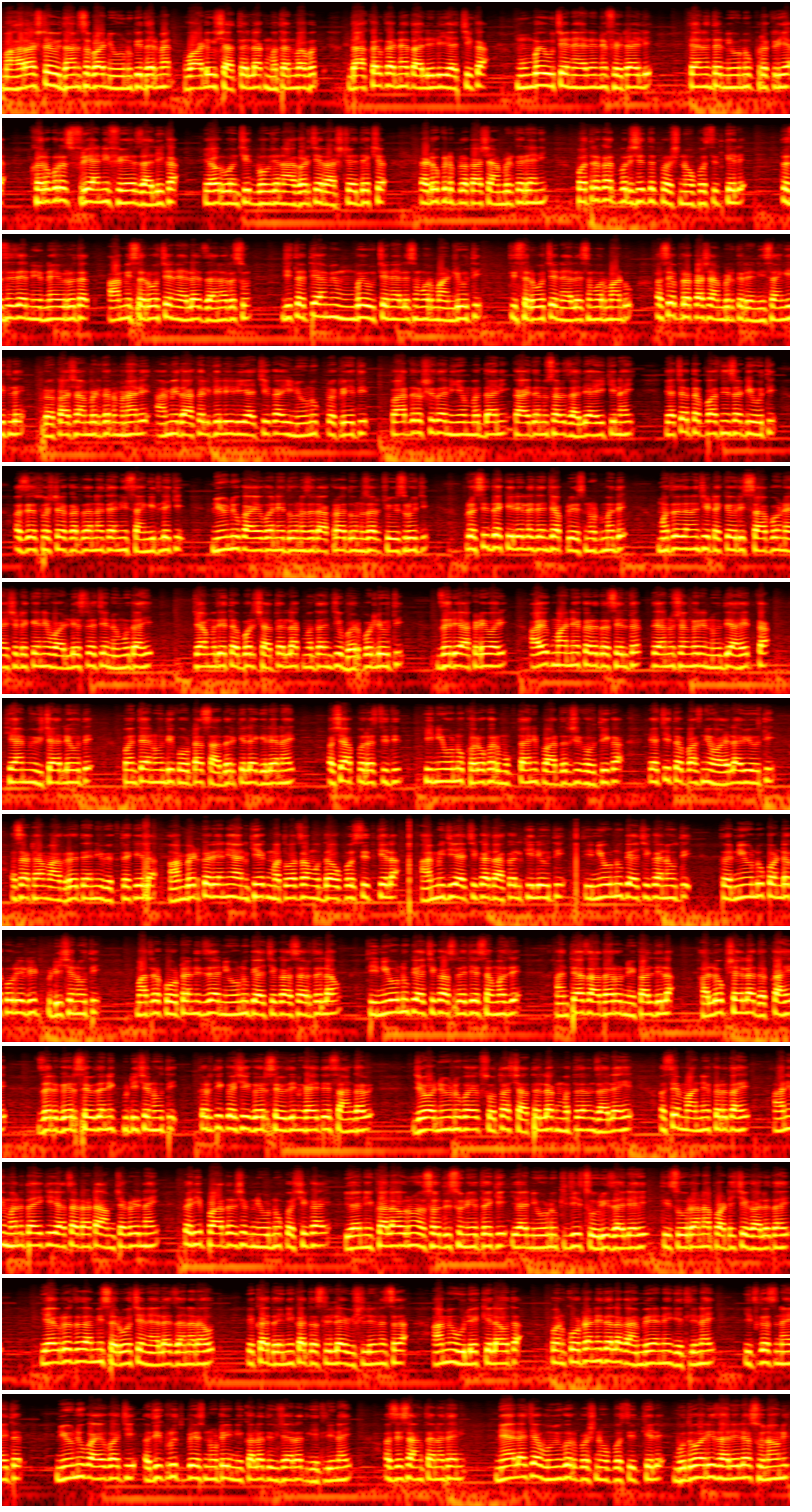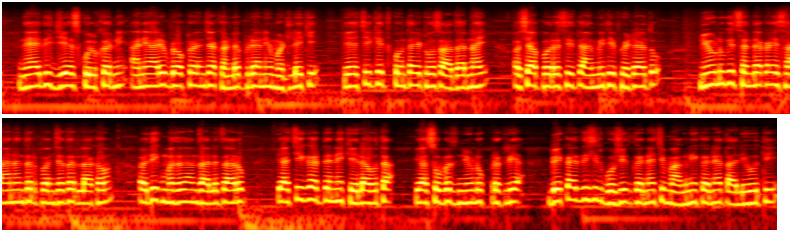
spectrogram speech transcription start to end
महाराष्ट्र विधानसभा निवडणुकीदरम्यान वाढीव शहात्तर लाख मतांबाबत दाखल करण्यात आलेली याचिका मुंबई उच्च न्यायालयाने फेटाळली. त्यानंतर निवडणूक प्रक्रिया खरोखरच फ्री आणि फेअर झाली का? यावर वंचित बहुजन आघाडीचे राष्ट्रीय अध्यक्ष ॲडव्होकेट प्रकाश आंबेडकर यांनी पत्रकार परिषदेत प्रश्न उपस्थित केले. तसेच या निर्णयाविरोधात आम्ही सर्वोच्च न्यायालयात जाणार असून जी ते आम्ही मुंबई उच्च न्यायालयासमोर मांडली होती ती सर्वोच्च न्यायालयासमोर मांडू असे प्रकाश आंबेडकर यांनी सांगितले. प्रकाश आंबेडकर म्हणाले आम्ही दाखल केलेली याचिका ही निवडणूक प्रक्रियेतील पारदर्शकता नियमबद्ध आणि कायद्यानुसार झाली आहे की नाही याच्या तपासणीसाठी होती. असे स्पष्ट करताना त्यांनी सांगितले की निवडणूक आयोगाने दोन हजार अकरा दोन हजार चोवीस रोजी प्रसिद्ध केलेल्या त्यांच्या प्रेस नोटमध्ये मतदानाची टक्केवारी सहा पॉईंट ऐंशी टक्क्यांनी वाढली असल्याचे नमूद आहे. ज्यामध्ये तब्बल शहात्तर लाख मतांची भर पडली होती. जरी आकडेवारी आयोग मान्य करत असेल तर त्या अनुषंगाने नोंदी आहेत का हे आम्ही विचारले होते. पण त्या नोंदी कोर्टात सादर केल्या गेल्या नाहीत. अशा परिस्थितीत ही निवडणूक खरोखर मुक्त आणि पारदर्शक होती का याची तपासणी व्हायला हवी होती असा ठाम आग्रह त्यांनी व्यक्त केला. आंबेडकर यांनी आणखी एक महत्त्वाचा मुद्दा उपस्थित केला. आम्ही जी याचिका दाखल केली होती ती निवडणूक याचिका नव्हती तर निवडणूक कंडकोरी रीट पिटिशन होती. मात्र कोर्टाने तिचा निवडणूक याचिका असा अर्थ लावून ती निवडणूक याचिका असल्याचे समजले आणि त्याच आधारावर निकाल दिला. हा लोकशाहीला धक्का आहे. जर गैरसंवैधानिक पिटिशन होती तर ती कशी गैरसंवैधानिक आहे ते सांगावे. जेव्हा निवडणूक आयोग स्वतः शहात्तर लाख मतदान झाले आहे असे मान्य करत आहे आणि म्हणत आहे की याचा डाटा आमच्याकडे नाही तर ही पारदर्शक निवडणूक कशी काय? या निकालावरून असं दिसून येतं की या निवडणुकीची चोरी झाली आहे ती चोरांना पाठीशी घालत आहे. याविरोधात आम्ही सर्वोच्च न्यायालयात जाणार आहोत. एका दैनिकात असलेल्या विश्लेषणाचा आम्ही उल्लेख केला होता पण कोर्टाने त्याला गांभीर्याने घेतले नाही. इतकंच नाही तर निवडणूक आयोगाची अधिकृत प्रेस नोटही निकालात विचारात घेतली नाही असे सांगताना त्यांनी न्यायालयाच्या भूमिकेवर प्रश्न उपस्थित केले. बुधवारी झालेल्या सुनावणीत न्यायाधीश जी एस कुलकर्णी आणि आरिफ डॉक्टरांच्या खंडपीठाने म्हटले की याचिकेत कोणताही ठोस आधार नाही. अशा परिस्थितीत आम्ही ती फेटाळतो. निवडणुकीत संध्याकाळी सहा नंतर पंच्याहत्तर लाखाहून अधिक मतदान झाल्याचा आरोप याचिकाकर्त्याने केला होता. यासोबत निवडणूक प्रक्रिया बेकायदेशीर घोषित करण्याची मागणी करण्यात आली होती.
